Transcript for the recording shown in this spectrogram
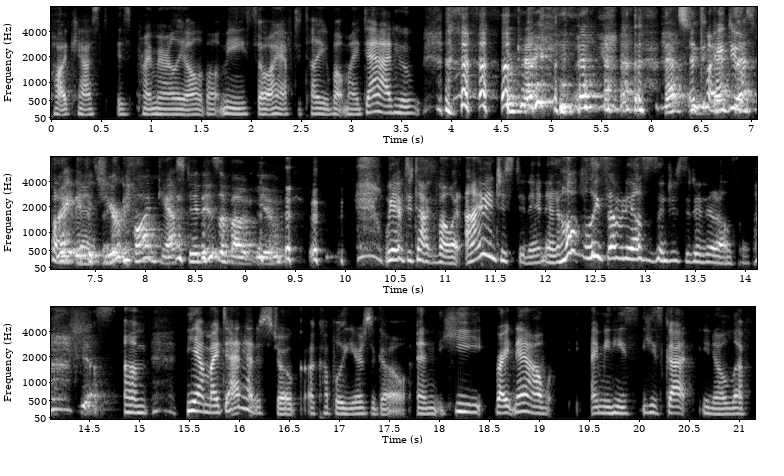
podcast is primarily all about me. So I have to tell you about my dad who Okay. that's that's, why that, I do that's great. If it's your podcast, it is about you. we have to talk about what I'm interested in, and hopefully somebody else is interested in it also. Yes. Um, yeah, my dad had a stroke a couple of years ago, and he right now, I mean, he's he's got you know left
